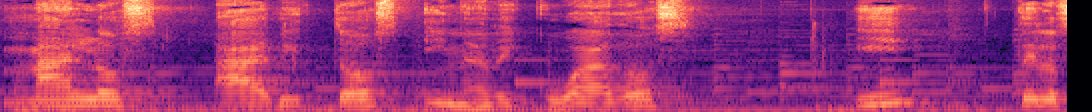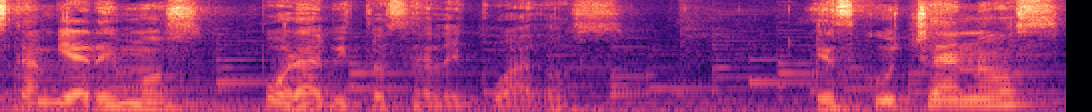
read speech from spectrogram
malos hábitos inadecuados y te los cambiaremos por hábitos adecuados. Escúchanos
